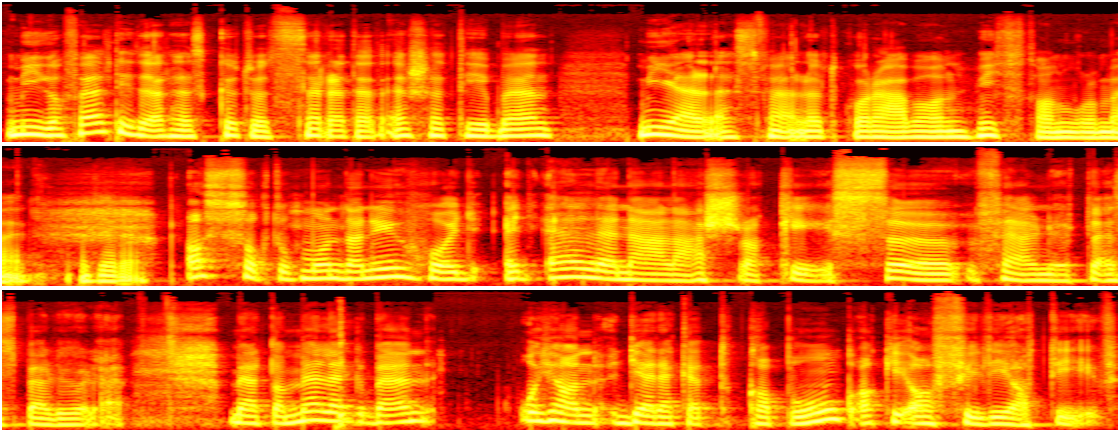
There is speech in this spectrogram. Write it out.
Míg a feltételhez kötött szeretet esetében milyen lesz felnőtt korában, mit tanul meg a gyerek? Azt szoktuk mondani, hogy egy ellenállásra kész felnőtt lesz belőle. Mert a melegben olyan gyereket kapunk, aki affiliatív,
